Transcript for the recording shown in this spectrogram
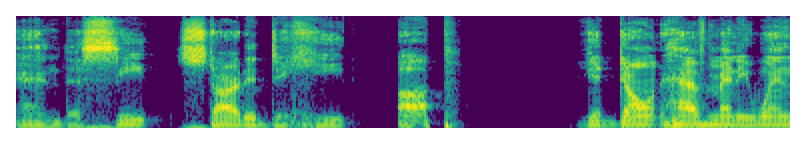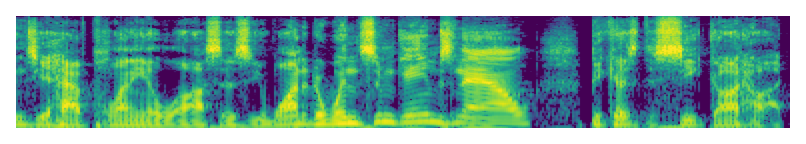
and the seat started to heat up. You don't have many wins, you have plenty of losses. You wanted to win some games now because the seat got hot.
